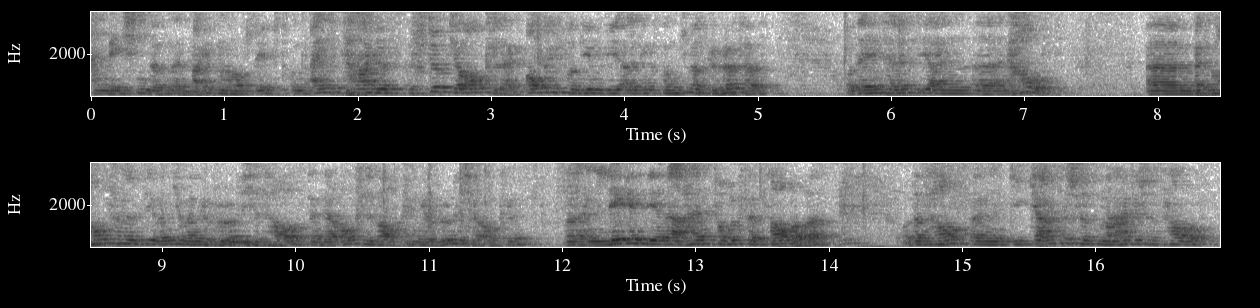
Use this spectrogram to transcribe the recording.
ein Mädchen, das in einem Waisenhaus lebt. Und eines Tages stirbt ihr Onkel, ein Onkel, von dem sie allerdings noch nie was gehört hat. Und er hinterlässt ihr ein, äh, ein Haus. Ähm, bei dem Haus handelt es sich aber nicht um ein gewöhnliches Haus, denn der Onkel war auch kein gewöhnlicher Onkel, sondern ein legendärer, halb verrückter Zauberer. Und das Haus ist ein gigantisches, magisches Haus.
